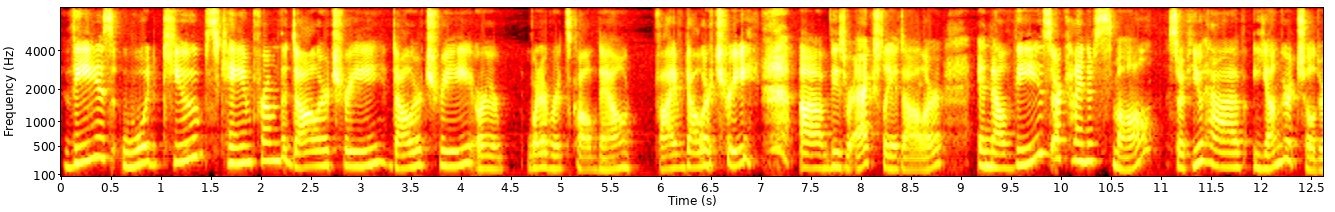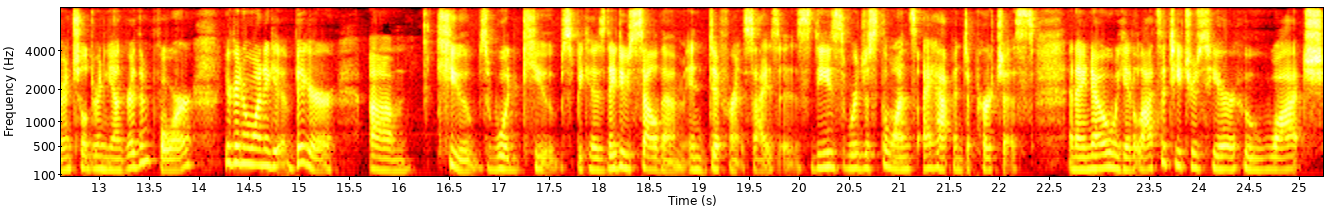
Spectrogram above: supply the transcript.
These wood cubes came from the Dollar Tree, Dollar Tree, or whatever it's called now, five dollar tree. Um, these were actually a dollar. And now these are kind of small. So if you have younger children, children younger than four, you're going to want to get bigger um, cubes, wood cubes, because they do sell them in different sizes. These were just the ones I happened to purchase. And I know we get lots of teachers here who watch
